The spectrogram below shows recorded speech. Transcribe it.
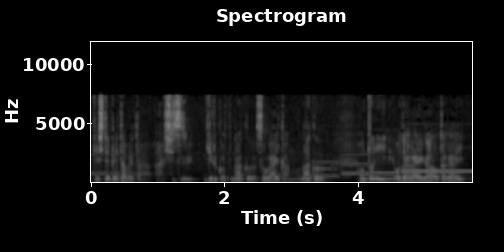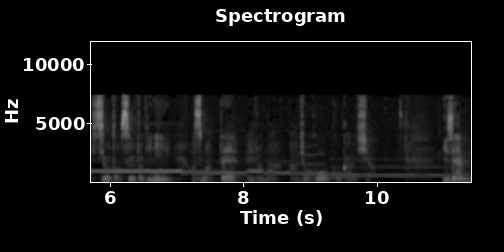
決してベタベタしすぎることなく疎外感もなく本当にお互いがお互い必要とする時に集まっていろんな情報を交換し合う。以前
